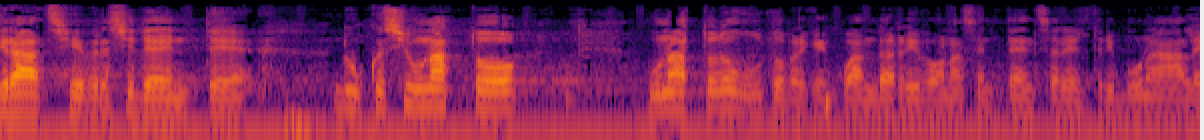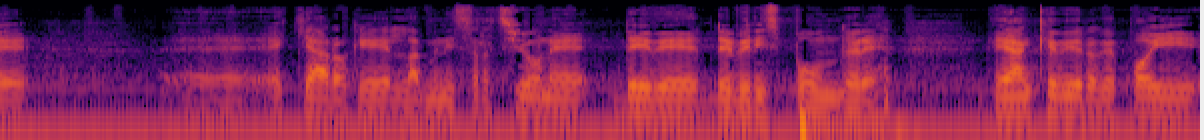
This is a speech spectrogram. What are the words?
Grazie Presidente. Dunque sì, un atto, un atto, dovuto perché quando arriva una sentenza del Tribunale eh, è chiaro che l'amministrazione deve, deve, rispondere. È anche vero che poi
